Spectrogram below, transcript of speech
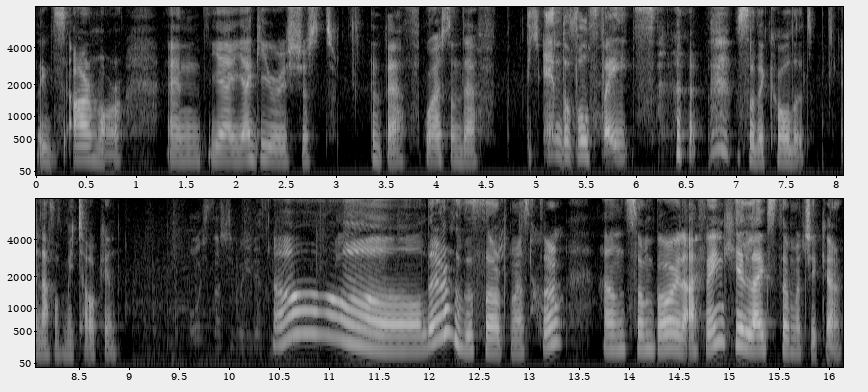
like this armor. And yeah, Yogiri is just a death, worse than death. The end of all fates! so they called it. Enough of me talking. Oh, there's the swordmaster. Handsome boy. I think he likes Tomochika.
